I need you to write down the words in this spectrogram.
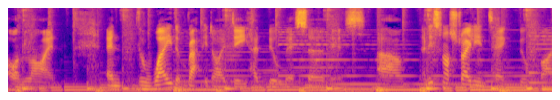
online. And the way that Rapid ID had built their service, um, and it's an Australian tech built by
